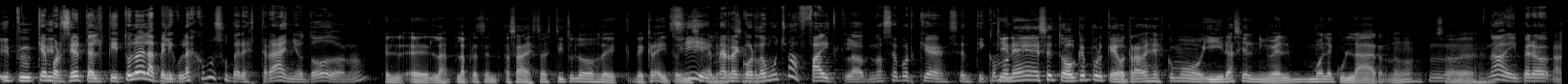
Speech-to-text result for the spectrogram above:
¿Y tú, que por cierto, el título de la película es como súper extraño todo, ¿no? El, eh, la, la o sea, estos títulos de, de crédito. Sí, me recordó mucho a Fight Club, no sé por qué. Sentí como. Tiene ese toque porque otra vez es como ir hacia el nivel molecular, ¿no? Mm. No, y, pero ah.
